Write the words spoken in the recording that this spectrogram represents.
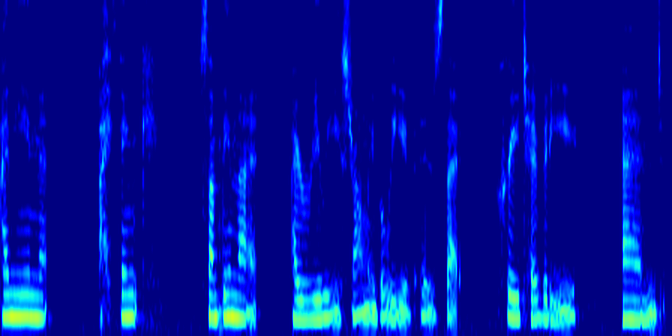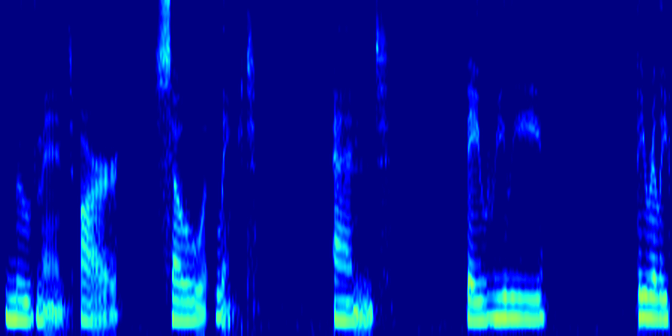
I mean, I think something that I really strongly believe is that creativity and movement are so linked. And they really they really f-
